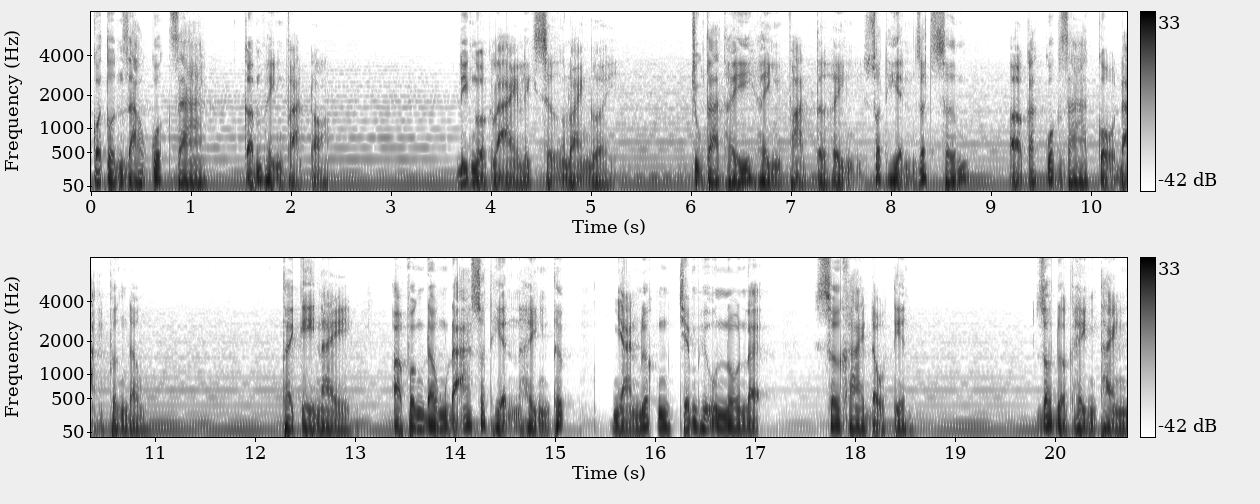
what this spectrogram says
có tôn giáo quốc gia cấm hình phạt đó. Đi ngược lại lịch sử loài người, chúng ta thấy hình phạt tử hình xuất hiện rất sớm ở các quốc gia cổ đại phương Đông. Thời kỳ này, ở phương Đông đã xuất hiện hình thức nhà nước chiếm hữu nô lệ sơ khai đầu tiên do được hình thành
